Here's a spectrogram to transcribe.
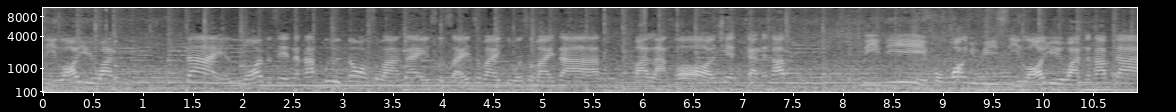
400 UV 1 ได้ร้อยเปอร์เซ็นต์นะครับ มืดนอกสว่างในสดใสสบายตัวสบายตาบานหลังก็เช่นกันนะครับฟิล์มที่ปกป้อง UV 400 UV 1นะครับ ได้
